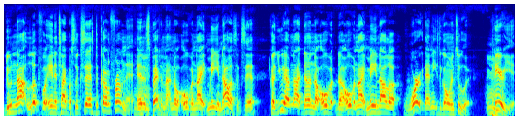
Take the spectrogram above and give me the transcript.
do not look for any type of success to come from that, and Mhm, especially not no overnight million dollar success because you have not done the over the overnight million dollar work that needs to go into it. Mm. Period.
